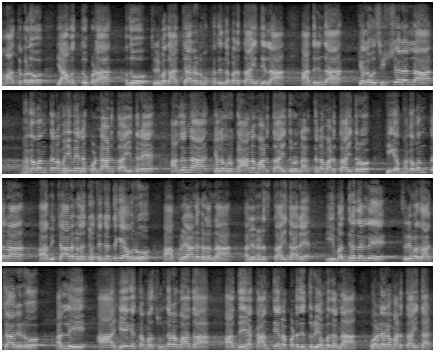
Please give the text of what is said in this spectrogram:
ಮಾತುಗಳು ಯಾವತ್ತೂ ಕೂಡ ಅದು ಶ್ರೀಮದ್ ಆಚಾರ್ಯರ ಮುಖದಿಂದ ಬರ್ತಾ ಇದ್ದಿಲ್ಲ. ಆದ್ದರಿಂದ ಕೆಲವು ಶಿಷ್ಯರೆಲ್ಲ ಭಗವಂತನ ಮಹಿಮೆಯನ್ನು ಕೊಂಡಾಡ್ತಾ ಇದ್ದರೆ ಅದನ್ನು ಕೆಲವರು ಗಾನ ಮಾಡ್ತಾ ಇದ್ದರು ನರ್ತನ ಮಾಡ್ತಾ ಇದ್ದರು ಹೀಗೆ ಭಗವಂತನ ಆ ವಿಚಾರಗಳ ಜೊತೆ ಜೊತೆಗೆ ಅವರು ಆ ಪ್ರಯಾಣಗಳನ್ನು ಅಲ್ಲಿ ನಡೆಸ್ತಾ ಇದ್ದಾರೆ. ಈ ಮಧ್ಯದಲ್ಲಿ ಶ್ರೀಮದ್ ಆಚಾರ್ಯರು ಅಲ್ಲಿ ಆ ಹೇಗೆ ತಮ್ಮ ಸುಂದರವಾದ ಆ ದೇಹ ಕಾಂತಿಯನ್ನು ಪಡೆದಿದ್ದರು ಎಂಬುದನ್ನು ವರ್ಣನೆ ಮಾಡ್ತಾ ಇದ್ದಾರೆ.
